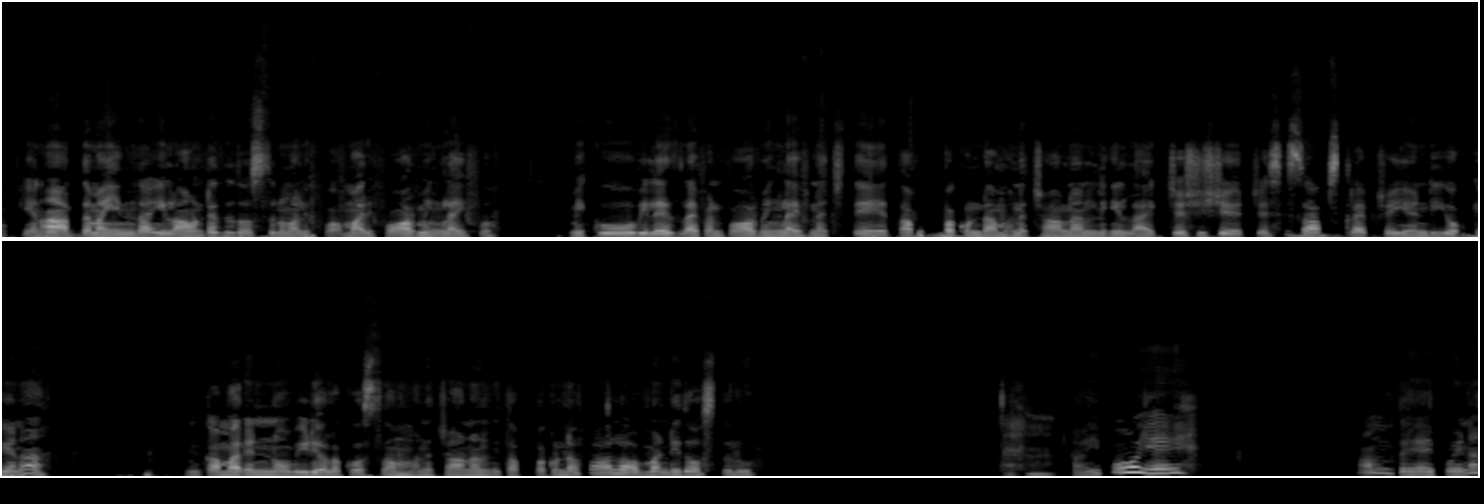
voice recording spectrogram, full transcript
ఓకేనా? అర్థమైందా? ఇలా ఉంటుంది దోస్తులు మళ్ళీ మరి ఫార్మింగ్ లైఫ్. మీకు village life and farming life నచ్చితే తప్పకుండా మన ఛానల్ని లైక్ చేసి షేర్ చేసి సబ్స్క్రైబ్ చేయండి. ఓకేనా? ఇంకా మరెన్నో వీడియోల కోసం మన ఛానల్ని తప్పకుండా ఫాలో అవ్వండి దోస్తులు. అయిపోయే అంతే అయిపోయినా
